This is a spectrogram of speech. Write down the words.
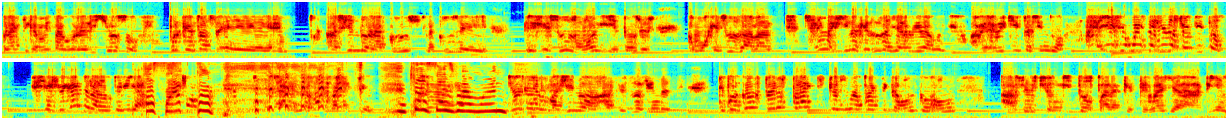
prácticamente algo religioso, porque estás eh, haciendo la cruz, la cruz de, de Jesús, ¿no? Y entonces, como Jesús daba, ya me imagino Jesús allá arriba, güey, a ver, a ver, ¿quién está haciendo? ¡Ay, ese güey está haciendo changuitos! Y se la lotería. Exacto. No seas mamón. Yo no me imagino a Jesús haciendo este tipo de cosas, pero es práctica, es una práctica muy común hacer chonguitos para que te vaya bien.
